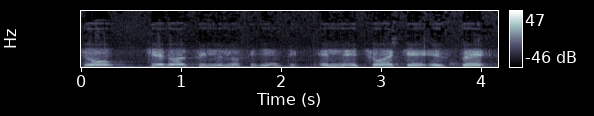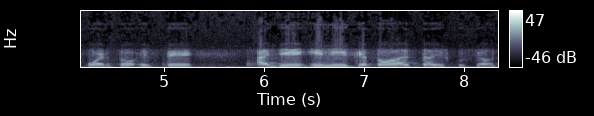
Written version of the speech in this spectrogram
yo quiero decirles lo siguiente, el hecho de que este puerto esté allí inicia toda esta discusión.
